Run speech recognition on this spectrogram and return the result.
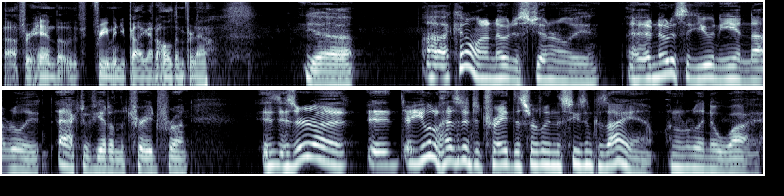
uh, for him. But with Freeman, you probably got to hold him for now. Yeah, uh, I kind of want to know just generally. I've noticed that you and Ian not really active yet on the trade front. Is, is there a? Are you a little hesitant to trade this early in the season? Because I am. I don't really know why.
